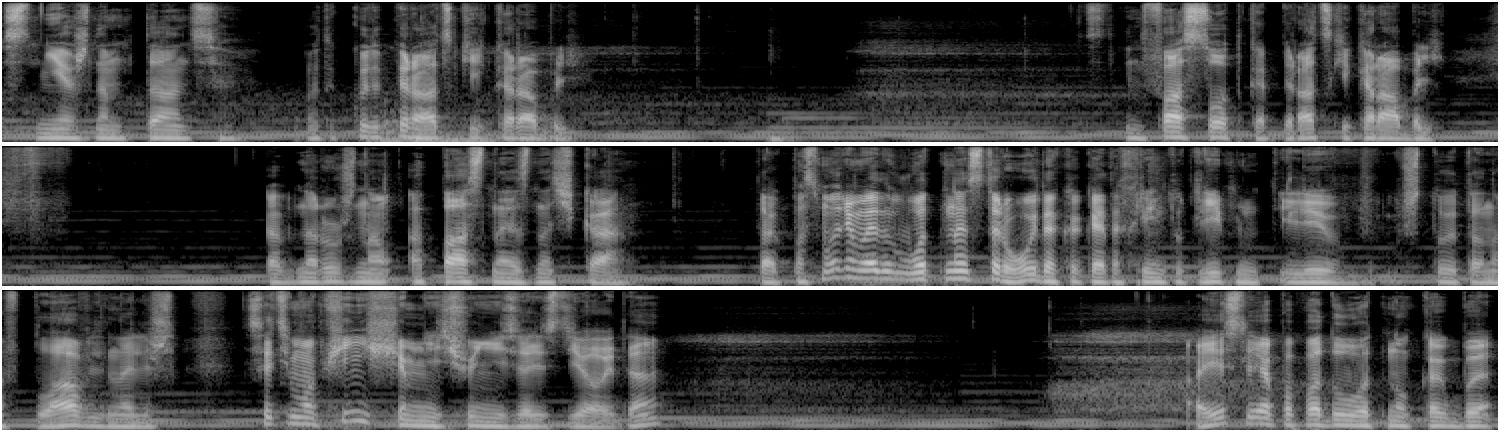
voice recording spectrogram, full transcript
Снежном танце. Это какой-то пиратский корабль. Инфа сотка. Пиратский корабль. Обнаружена опасная значка. Так, посмотрим. Это вот на астероидах какая-то хрень тут липнет. Или что это, она вплавлена. Или что. С этим вообще ничем ничего нельзя сделать, да? А если я попаду вот, ну, как бы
